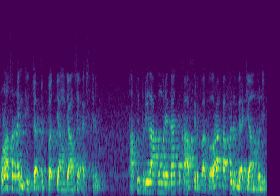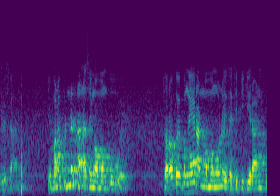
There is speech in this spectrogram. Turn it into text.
kalau sering dijak debat yang yang sing ekstrim. Tapi perilaku mereka itu kafir, Bapak. Orang kafir nggak diampuni dosanya. Ya malah bener lah saya ngomong kowe. Cara kowe pangeran ngomong ngono ya dadi pikiranku,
